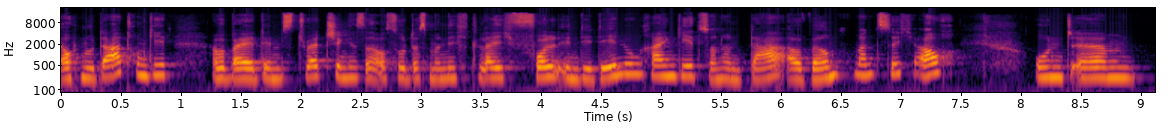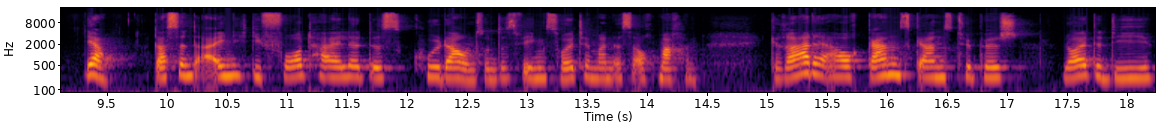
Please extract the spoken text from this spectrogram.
auch nur darum geht. Aber bei dem Stretching ist es auch so, dass man nicht gleich voll in die Dehnung reingeht, sondern da erwärmt man sich auch. Und ähm, ja, das sind eigentlich die Vorteile des Cooldowns und deswegen sollte man es auch machen. Gerade auch ganz, ganz typisch Leute, die,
